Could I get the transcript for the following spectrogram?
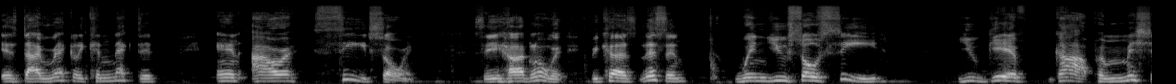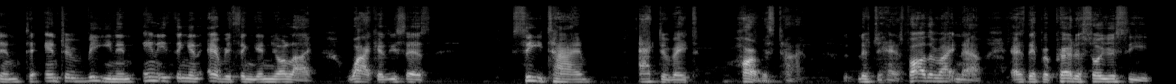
is directly connected in our seed sowing. See how glory? Because listen, when you sow seed, you give God permission to intervene in anything and everything in your life. Why? Because he says, seed time activates harvest time. Lift your hands. Father, right now, as they prepare to sow your seed,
